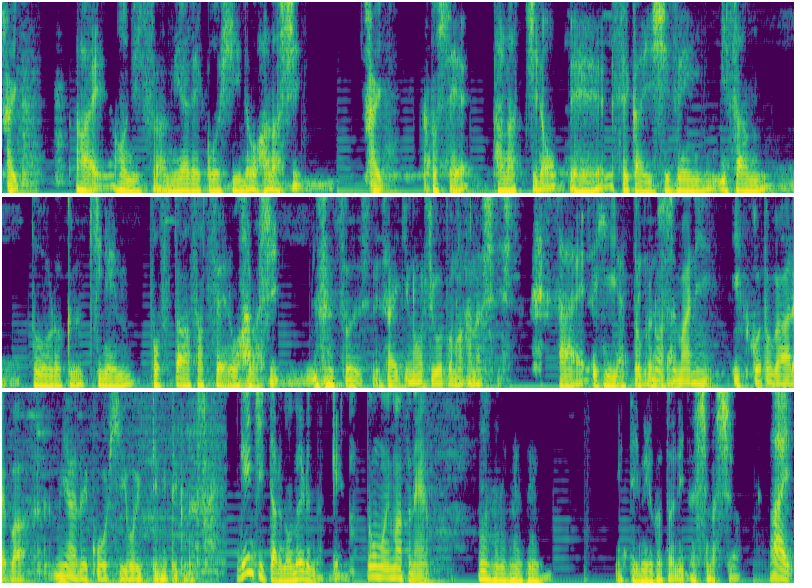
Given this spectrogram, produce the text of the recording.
はいはい、本日は宮出コーヒーのお話、はい。そしてタナッチの、えー世界自然遺産登録記念ポスター撮影のお話、そうですね。最近のお仕事の話でしはい、たぜひやってみ徳之島に行くことがあれば宮でコーヒーを行ってみてください。現地行ったら飲めるんだっけ？と思いますね。うんうんうんうん。行ってみることにいたしましょう。はい、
